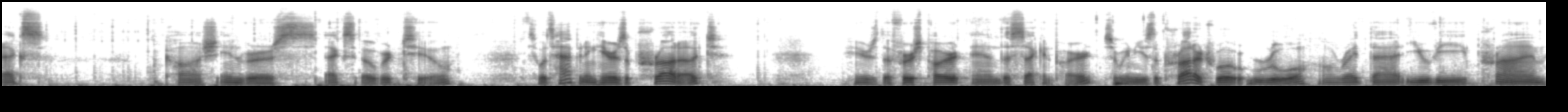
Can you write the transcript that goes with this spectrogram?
x cosh inverse x over 2. So what's happening here is a product Here's the first part and the second part. So we're going to use the product rule. I'll write that uv prime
